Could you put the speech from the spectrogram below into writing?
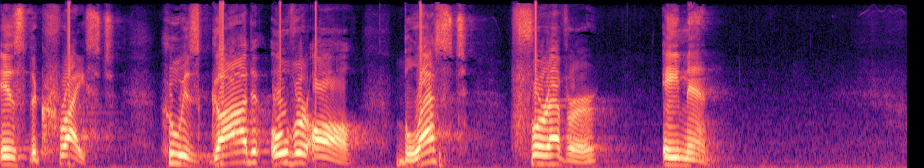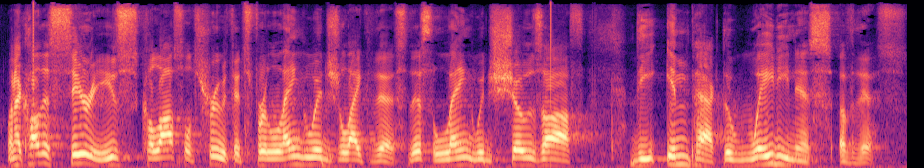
is the Christ, who is God over all, blessed forever. Amen. When I call this series Colossal Truth, it's for language like this. This language shows off the impact, the weightiness of this.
